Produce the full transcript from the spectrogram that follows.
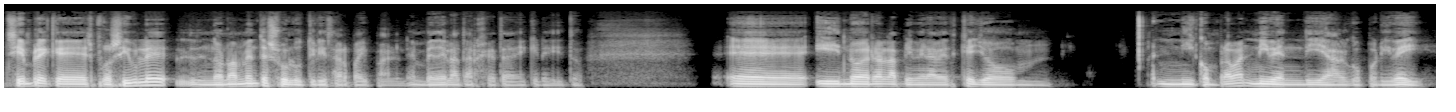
siempre que es posible, normalmente suelo utilizar PayPal en vez de la tarjeta de crédito. Eh, y no era la primera vez que yo mm, ni compraba ni vendía algo por eBay.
